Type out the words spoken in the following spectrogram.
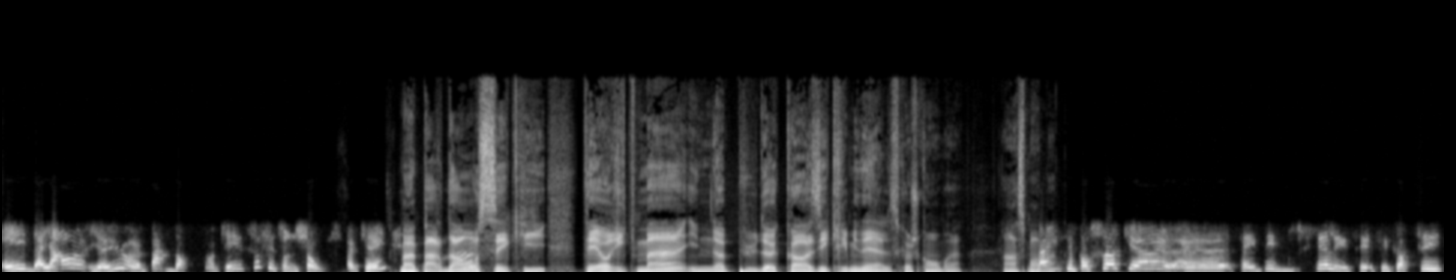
et d'ailleurs, il y a eu un pardon, OK? Ça, c'est une chose, OK? Ben, pardon, c'est qui, théoriquement, il n'a plus de casier criminel, ce que je comprends. Ben, c'est pour ça que euh, ça a été difficile et c'est sorti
